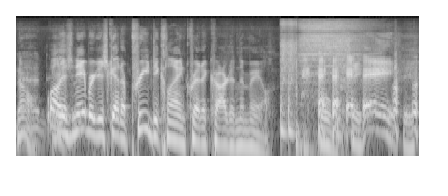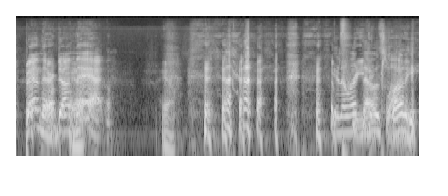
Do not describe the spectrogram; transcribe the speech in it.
No. Well, his neighbor just got a pre-declined credit card in the mail. Oh, see. Hey, been there, done Yeah. that. Yeah. You know what? That was Pre-decline. funny.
